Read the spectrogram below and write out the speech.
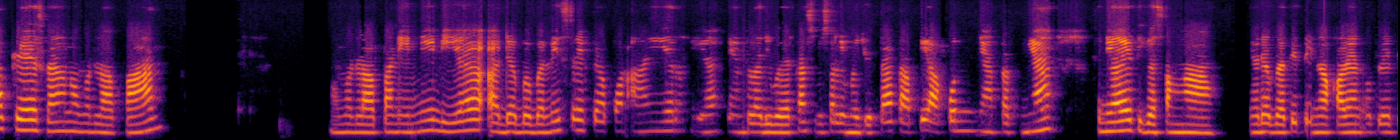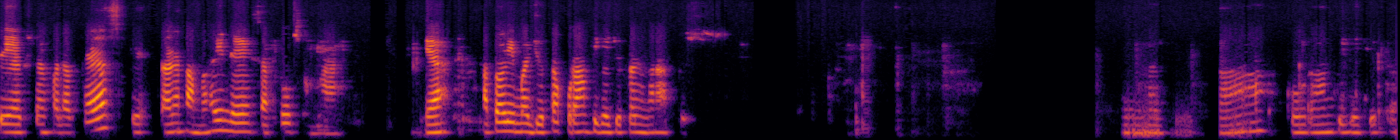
Oke, sekarang nomor 8. Nomor 8 ini dia ada beban listrik, telepon air, ya, yang telah dibayarkan sebesar 5 juta, tapi akun nyatetnya senilai tiga setengah. Ya udah berarti tinggal kalian utility expense pada cash, ya, kalian tambahin deh satu setengah, ya, atau 5 juta kurang 3 juta 500. 5 juta kurang 3 juta.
